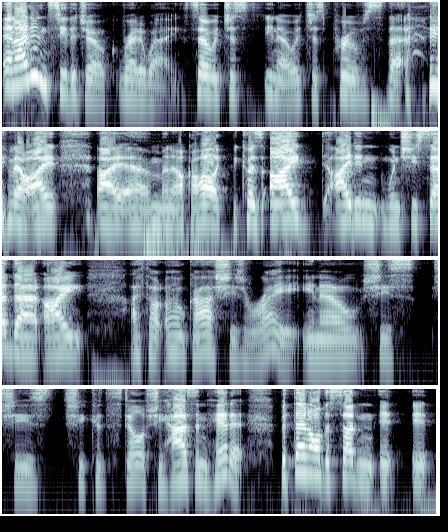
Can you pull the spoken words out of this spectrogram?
and I didn't see the joke right away. So it just, you know, it just proves that, you know, I I am an alcoholic because I I didn't when she said that, I I thought, "Oh gosh, she's right." You know, she's she's she could still if she hasn't hit it. But then all of a sudden it it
